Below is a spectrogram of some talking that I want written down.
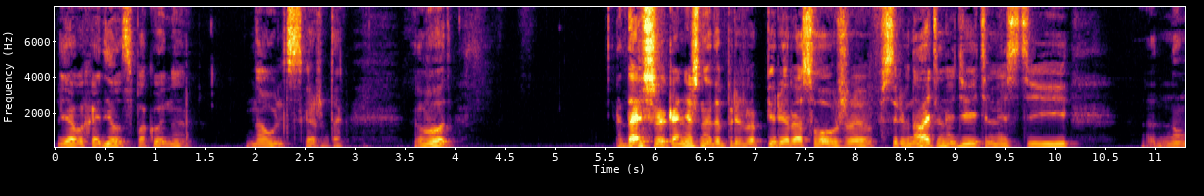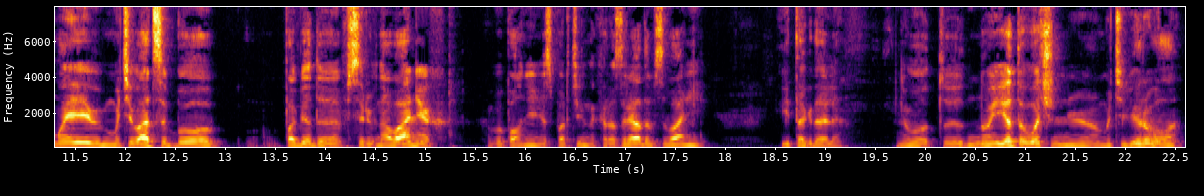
я выходил спокойно на улицу, скажем так. Вот. Дальше, конечно, это переросло уже в соревновательную деятельность, и ну, моей мотивацией была победа в соревнованиях, выполнение спортивных разрядов, званий и так далее. Вот. Э, ну и это очень э, мотивировало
